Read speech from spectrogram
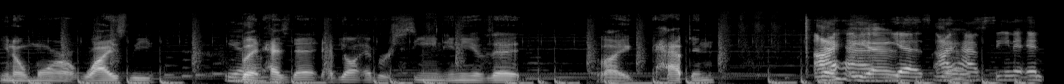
you know more wisely yeah. but has that have y'all ever seen any of that like happen I have, yes, yes, I have seen it, and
